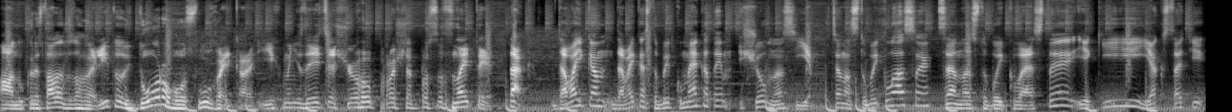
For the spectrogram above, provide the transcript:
А, ну кристали взагалі то дорого, слухай-ка. Їх мені здається, що проще просто знайти. Так, давай-ка, давай-ка з тобою кумекати, що в нас є. Це в нас з тобою класи, це в нас з тобою квести, які я, кстати,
